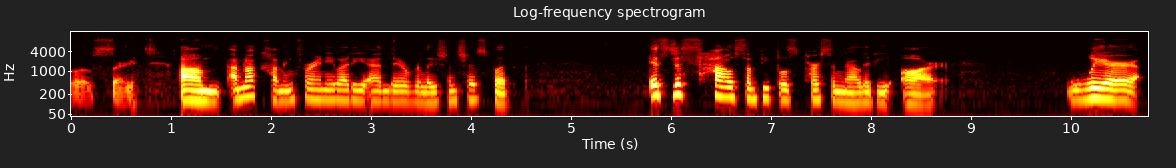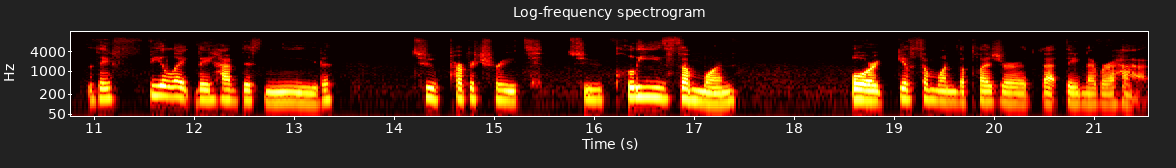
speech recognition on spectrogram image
oh sorry. Um I'm not coming for anybody and their relationships, but it's just how some people's personality are where they feel like they have this need to perpetrate to please someone or give someone the pleasure that they never had.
